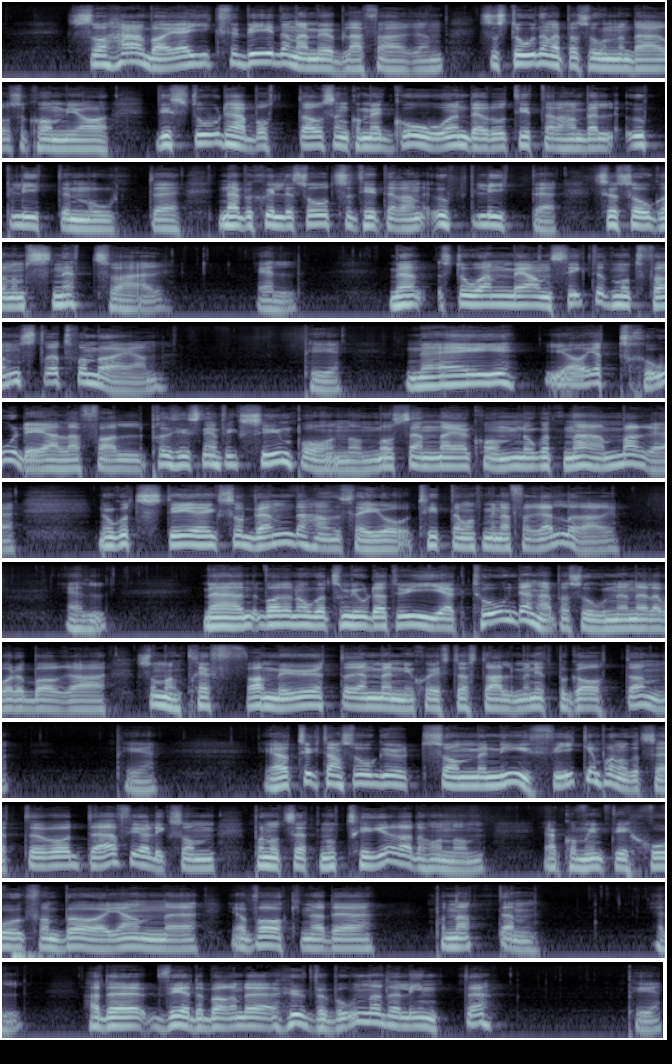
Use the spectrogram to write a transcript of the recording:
Så här var jag gick förbi den här möbelaffären, så stod den här personen där och så kom jag, vi stod här borta och sen kom jag gående och då tittade han väl upp lite mot, eh, när vi skildes åt så tittade han upp lite, så jag såg honom snett så här. L. Men stod han med ansiktet mot fönstret från början? P. Nej, Ja, jag tror det i alla fall. Precis när jag fick syn på honom och sen när jag kom något närmare. Något steg så vände han sig och tittade mot mina föräldrar. L. Men var det något som gjorde att du iakttog den här personen eller var det bara som man träffar, möter en människa i största allmänhet på gatan? P. Jag tyckte han såg ut som nyfiken på något sätt. Det var därför jag liksom på något sätt noterade honom. Jag kommer inte ihåg från början. Eh, jag vaknade på natten. L. Hade vederbörande huvudbonad eller inte? P.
